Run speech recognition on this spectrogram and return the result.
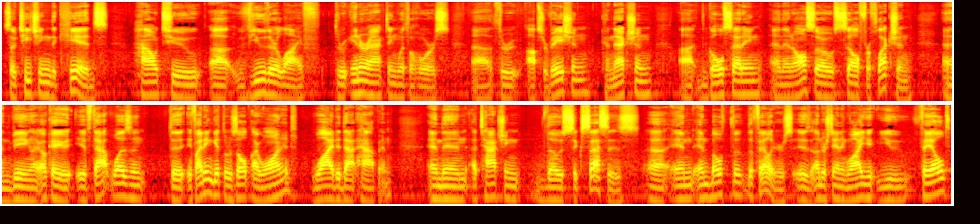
So teaching the kids how to view their life through interacting with a horse, uh, through observation, connection, uh, goal setting, and then also self reflection and being like, okay, if that wasn't the, if I didn't get the result I wanted, why did that happen? And then attaching those successes uh, and, and both the, the failures is understanding why you, you failed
